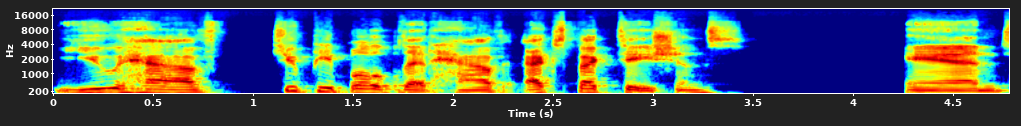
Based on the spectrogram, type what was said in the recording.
you have two people that have expectations and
